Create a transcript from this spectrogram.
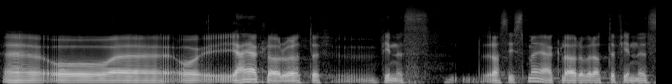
Eh, og, eh, og jeg er klar over at det finnes rasisme. Jeg er klar over at det finnes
